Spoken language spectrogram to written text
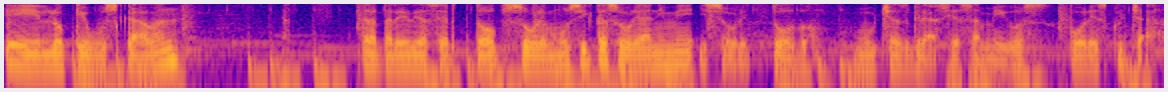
eh, lo que buscaban. Trataré de hacer tops sobre música, sobre anime y sobre todo. Muchas gracias amigos por escuchar.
